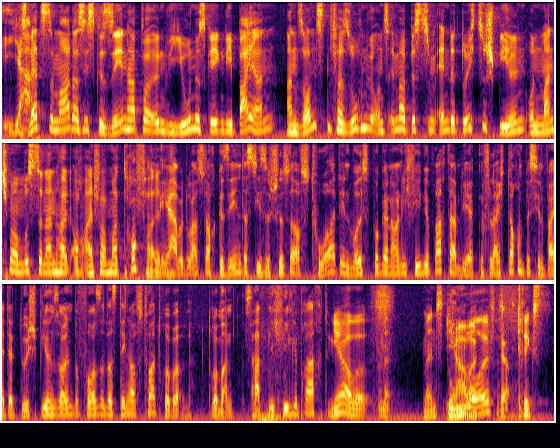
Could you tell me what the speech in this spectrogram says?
Ja. Das letzte Mal, dass ich es gesehen habe, war irgendwie Younes gegen die Bayern. Ansonsten versuchen wir uns immer bis zum Ende durchzuspielen und manchmal musste dann halt auch einfach mal draufhalten. Ja, aber du hast doch gesehen, dass diese Schüsse aufs Tor den Wolfsburgern auch nicht viel gebracht haben. Die hätten vielleicht doch ein bisschen weiter durchspielen sollen, bevor sie das Ding aufs Tor trümmern. Das hat nicht viel gebracht. Ja, aber wenn es dumm ja, läuft, ja. kriegst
